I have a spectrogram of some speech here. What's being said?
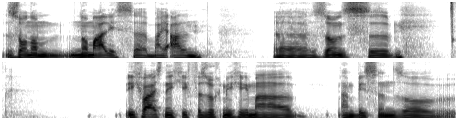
so no- normal ist bei allen. Sonst, ich weiß nicht, ich versuche mich immer ein bisschen so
